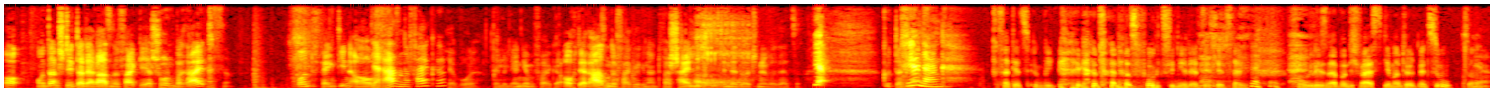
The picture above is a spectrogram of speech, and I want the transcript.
Oh, und dann steht da der rasende Falke ja schon bereit und fängt ihn auf. Der rasende Falke? Jawohl, der Millennium Falke. Auch der rasende Falke genannt. Wahrscheinlich in der deutschen Übersetzung. Ja. Gut, dann Vielen Dank. Das hat jetzt irgendwie ganz anders funktioniert, als ich jetzt halt vorgelesen habe. Und ich weiß, jemand hört mir zu. So. Ja.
